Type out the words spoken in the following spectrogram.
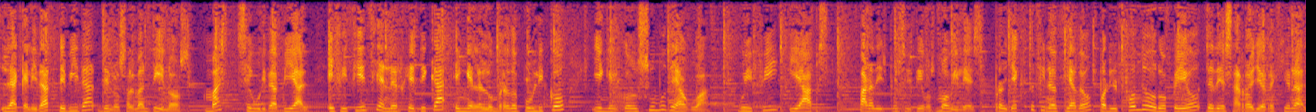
la calidad de vida de los salmantinos, más seguridad vial, eficiencia energética en el alumbrado público y en el consumo de agua, wifi y apps para dispositivos móviles, proyecto financiado por el Fondo Europeo de Desarrollo Regional.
